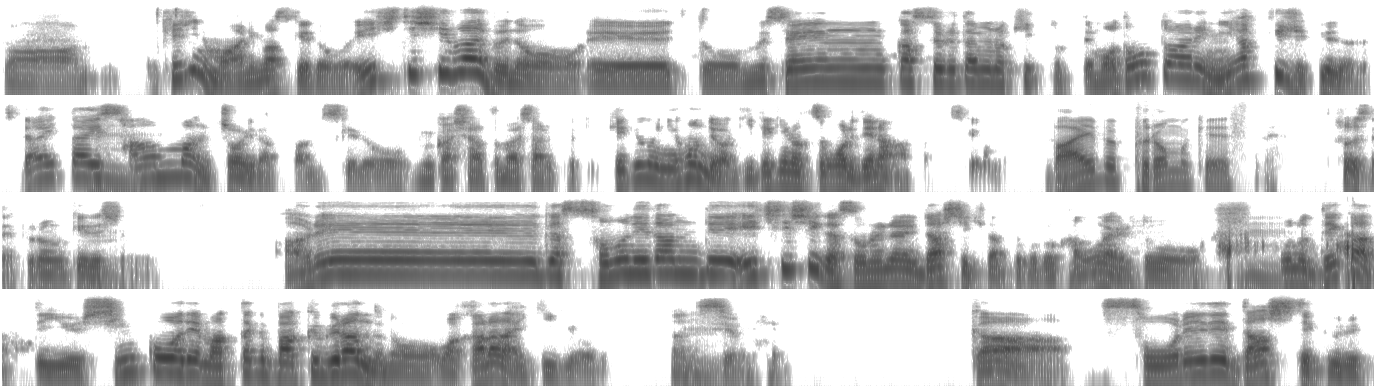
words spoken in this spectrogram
まあ、記事にもありますけど、HTC Vive の、えーっと、無線化するためのキットって、もともとあれ299ドルです。だいたい3万ちょいだったんですけど、昔発売された時結局日本では技的の都合で出なかったんですけど、バイブプロ向けですね。そうですね、プロ向けでしたね。あれがその値段で、HTC がその値段に出してきたってことを考えると、このデカっていう新興で全くバックグラウンドのわからない企業なんですよね。が、それで出してくる、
